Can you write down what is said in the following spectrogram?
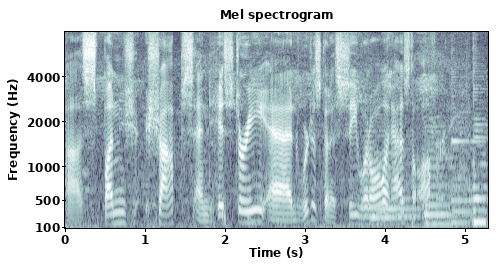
uh, sponge shops and history, and we're just going to see what all it has to offer.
